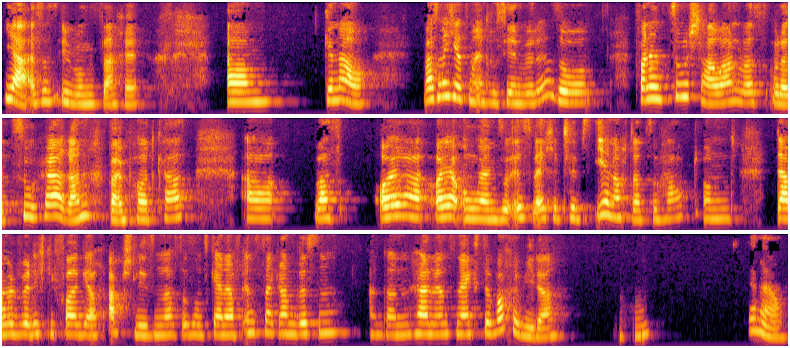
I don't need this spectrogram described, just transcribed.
Ja, es ist Übungssache. Ähm, genau. Was mich jetzt mal interessieren würde, so von den Zuschauern was oder Zuhörern beim Podcast, äh, was euer, euer Umgang so ist, welche Tipps ihr noch dazu habt. Und damit würde ich die Folge auch abschließen. Lasst es uns gerne auf Instagram wissen und dann hören wir uns nächste Woche wieder. Mhm. Genau.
